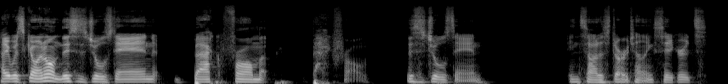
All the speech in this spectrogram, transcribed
Hey, what's going on? This is Jules Dan back from back from. This is Jules Dan, Insider Storytelling Secrets,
